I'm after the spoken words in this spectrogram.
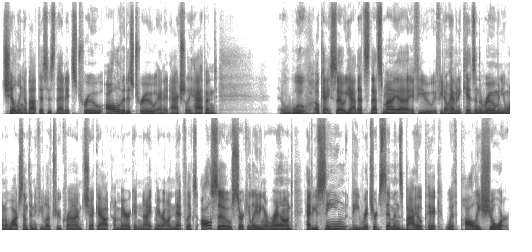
chilling about this is that it's true. All of it is true, and it actually happened. Woo. Okay, so yeah, that's that's my. Uh, if you if you don't have any kids in the room and you want to watch something, if you love true crime, check out American Nightmare on Netflix. Also circulating around, have you seen the Richard Simmons biopic with Pauly Shore?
